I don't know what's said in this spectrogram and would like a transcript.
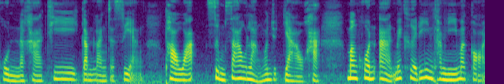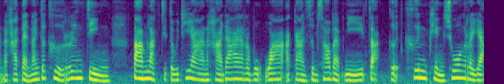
คุณนะคะ ที่กำลังจะเสี่ยงภาวะซึมเศร้าหลังวันหยุดยาวค่ะ บางคนอาจไม่เคยได้ยินคำนี้มาก่อนนะคะ แต่นั่นก็คือเรื่องจริงตามหลักจิตวิทยานะคะ ได้ระบุว่าอาการซึมเศร้าแบบนี้จะเกิดขึ้นเพียงช่วงระยะ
